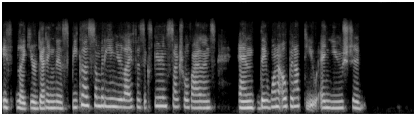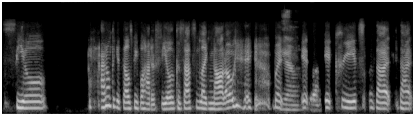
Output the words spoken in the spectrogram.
if like you're getting this because somebody in your life has experienced sexual violence and they want to open up to you and you should feel I don't think it tells people how to feel because that's like not okay but Yeah. it it creates that that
